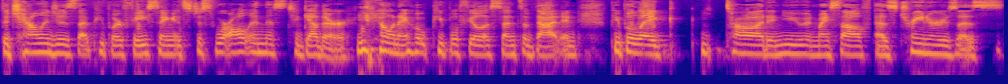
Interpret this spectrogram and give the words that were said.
the challenges that people are facing. It's just, we're all in this together, you know, and I hope people feel a sense of that. And people like Todd and you and myself as trainers, as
